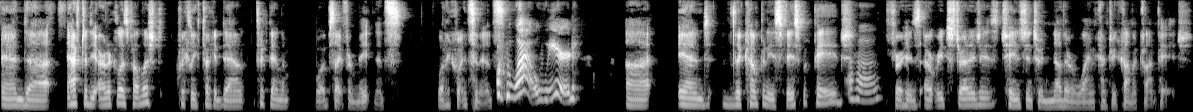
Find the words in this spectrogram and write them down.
And uh, after the article was published, quickly took it down, took down the website for maintenance. What a coincidence! wow, weird. Uh, and the company's Facebook page uh-huh. for his outreach strategies changed into another Wine Country Comic Con page.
